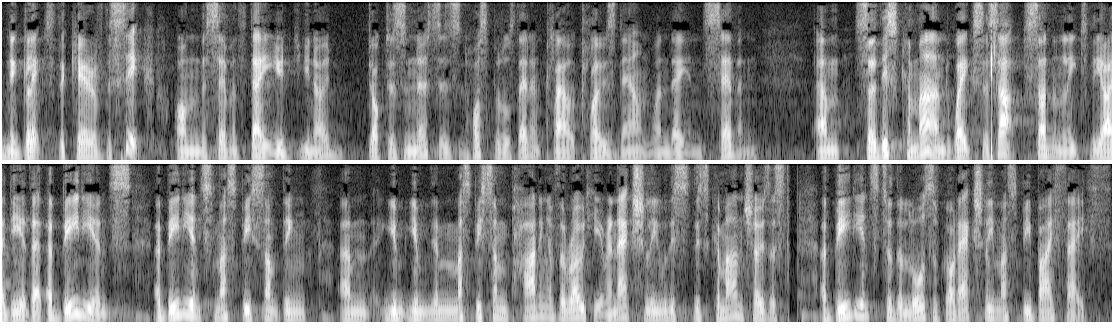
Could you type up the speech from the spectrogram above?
neglect the care of the sick on the seventh day. You, you know, doctors and nurses and hospitals, they don't cl- close down one day in seven. Um, so this command wakes us up suddenly to the idea that obedience, obedience must be something, um, you, you, there must be some parting of the road here. And actually, this, this command shows us obedience to the laws of God actually must be by faith,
